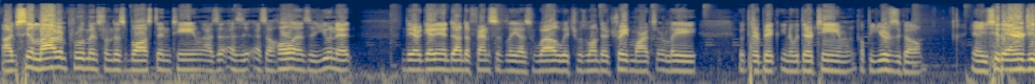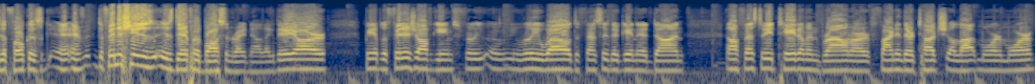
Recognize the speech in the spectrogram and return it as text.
Uh, I've seen a lot of improvements from this Boston team as a, as a, as a whole, as a unit. They are getting it done defensively as well, which was one of their trademarks early with their big, you know, with their team a couple years ago. You know, you see the energy, the focus, and the finishing is, is there for Boston right now. Like they are being able to finish off games really, uh, really well. Defensively, they're getting it done. And offensively, Tatum and Brown are finding their touch a lot more and more.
